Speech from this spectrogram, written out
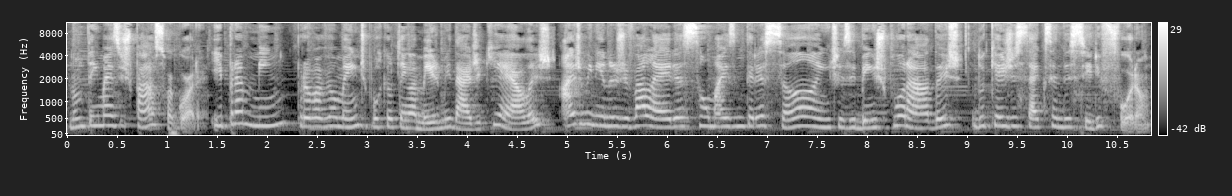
não tem mais espaço agora. E para mim, provavelmente porque eu tenho a mesma idade que elas, as meninas de Valéria são mais interessantes e bem bem exploradas do que as de Sex and the City foram.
